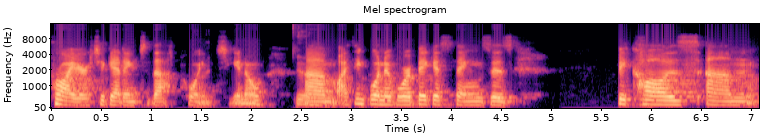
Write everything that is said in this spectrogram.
prior to getting to that point. You know, yeah. um, I think one of our biggest things is because um,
